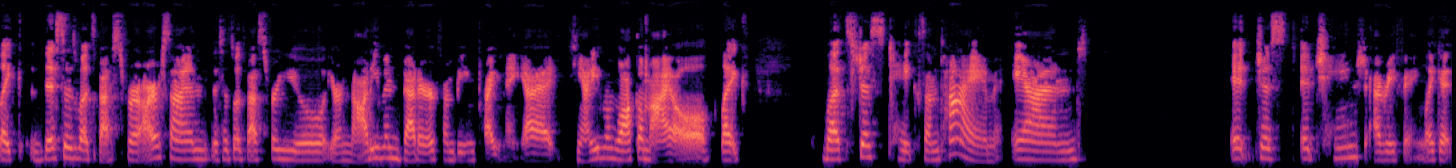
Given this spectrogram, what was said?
Like, this is what's best for our son. This is what's best for you. You're not even better from being pregnant yet. You can't even walk a mile. Like, let's just take some time. And it just it changed everything like it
